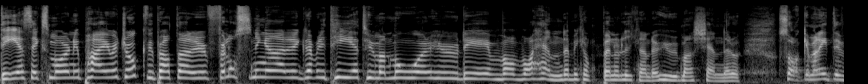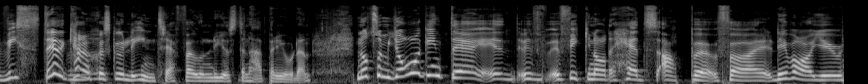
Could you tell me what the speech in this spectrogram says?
Det är sex morgon i Pirate Rock. Vi pratar förlossningar, graviditet, hur man mår, hur det, vad, vad händer med kroppen och liknande, hur man känner och saker man inte visste kanske skulle inträffa under just den här perioden. Något som jag inte eh, fick något heads up för, det var ju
